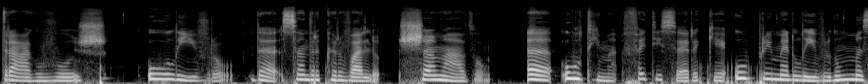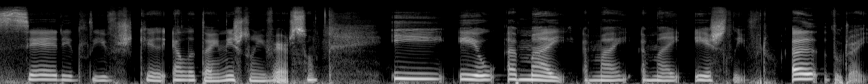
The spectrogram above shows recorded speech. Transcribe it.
trago-vos o livro da Sandra Carvalho chamado a Última Feiticeira, que é o primeiro livro de uma série de livros que ela tem neste universo. E eu amei, amei, amei este livro. adorei.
